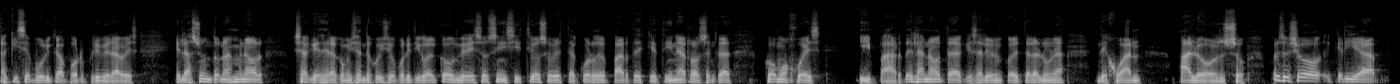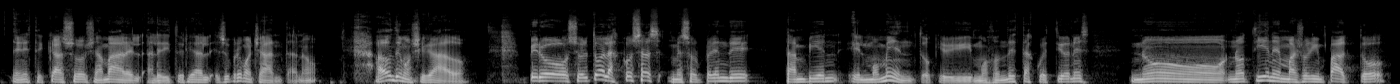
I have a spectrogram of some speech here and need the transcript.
aquí se publica por primera vez. El asunto no es menor, ya que desde la Comisión de Juicio Político del Congreso se insistió sobre este acuerdo de partes que tiene a Rosenkrantz como juez y parte. Es la nota que salió en el cohete de la luna de Juan Alonso. Por eso yo quería, en este caso, llamar al editorial el Supremo Chanta, ¿no? ¿A dónde hemos llegado? Pero sobre todas las cosas me sorprende también el momento que vivimos, donde estas cuestiones no, tienen mayor impacto,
